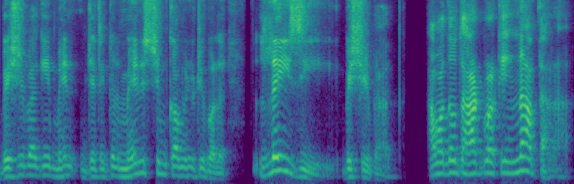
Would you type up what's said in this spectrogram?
বেশিরভাগই মেন যেটা মেন স্ট্রিম কমিউনিটি বলে লেজি বেশিরভাগ। আমাদের মতো হার্ড ওয়ার্কিং না তারা।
